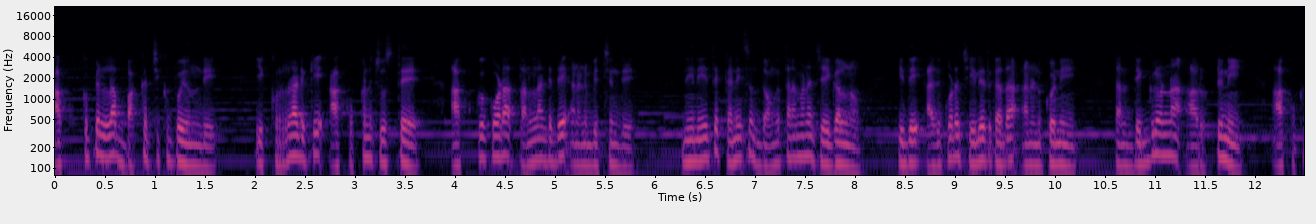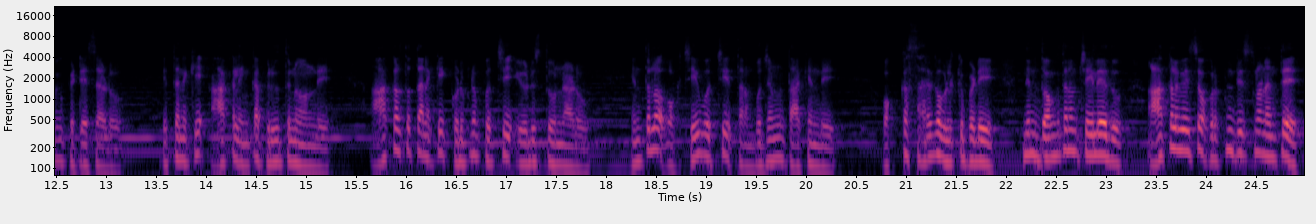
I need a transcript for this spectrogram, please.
ఆ కుక్కపిల్ల బక్క చిక్కిపోయి ఉంది. ఈ కుర్రాడికి ఆ కుక్కని చూస్తే ఆ కుక్క కూడా తనలాంటిదే అని అనిపించింది. నేనైతే కనీసం దొంగతనమైనా చేయగలను. ఇది అది కూడా చేయలేదు కదా అని అనుకొని తన దగ్గరున్న ఆ రొట్టెని ఆ కుక్కకు పెట్టేశాడు. ఇతనికి ఆకలి ఇంకా పెరుగుతూనే ఉంది. ఆకలితో తనకి కడుపు వచ్చి ఏడుస్తూ ఉన్నాడు. ఇంతలో ఒక చేయి వచ్చి తన భుజంను తాకింది. ఒక్కసారిగా ఉలిక్కిపడి నేను దొంగతనం చేయలేదు. ఆకలి వేసి ఒక రొట్టెని తీసుకున్నాను అంతే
